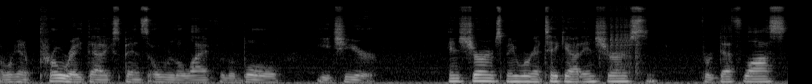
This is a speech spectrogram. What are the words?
uh, we're going to prorate that expense over the life of the bull each year. Insurance, maybe we're going to take out insurance for death loss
